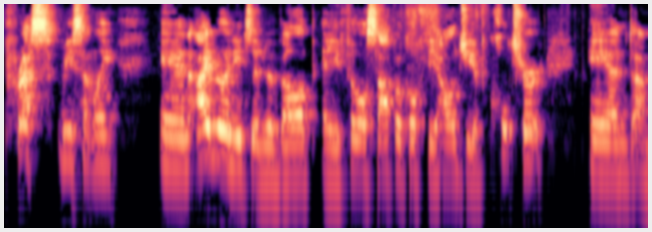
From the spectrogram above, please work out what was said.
press recently, and I really need to develop a philosophical theology of culture. And um,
